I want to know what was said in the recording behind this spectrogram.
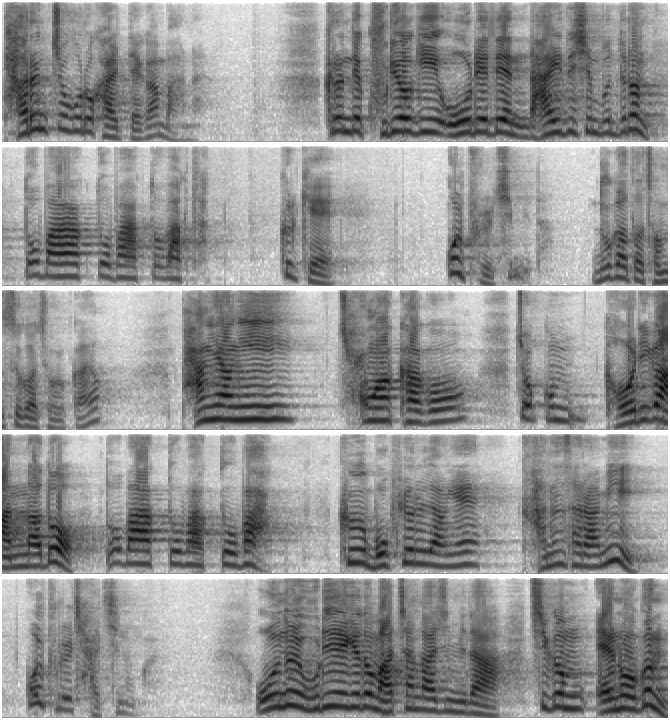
다른 쪽으로 갈 때가 많아요. 그런데 구력이 오래된 나이 드신 분들은 또박또박 또박 그렇게 골프를 칩니다. 누가 더 점수가 좋을까요? 방향이 정확하고 조금 거리가 안 나도 또박또박 또박 그 목표를 향해 가는 사람이 골프를 잘 치는 거예요. 오늘 우리에게도 마찬가지입니다. 지금 에녹은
